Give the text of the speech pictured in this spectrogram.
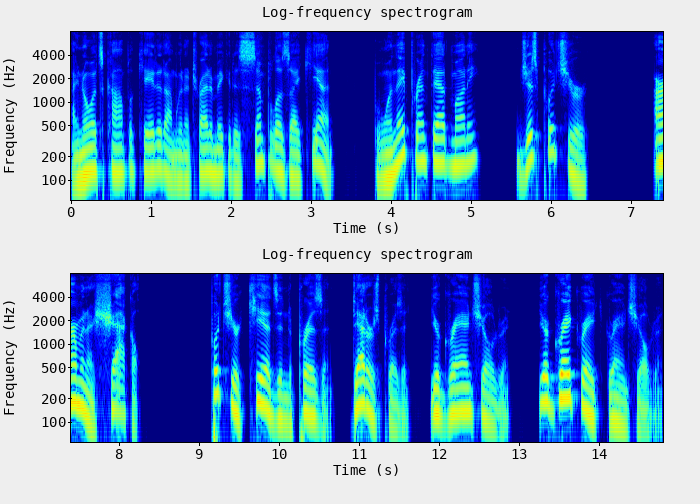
I know it's complicated. I'm going to try to make it as simple as I can. But when they print that money, just put your arm in a shackle. Put your kids into prison, debtor's prison, your grandchildren, your great great grandchildren.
